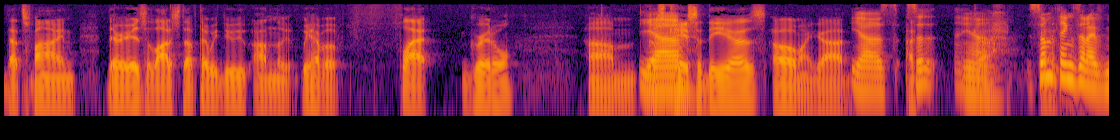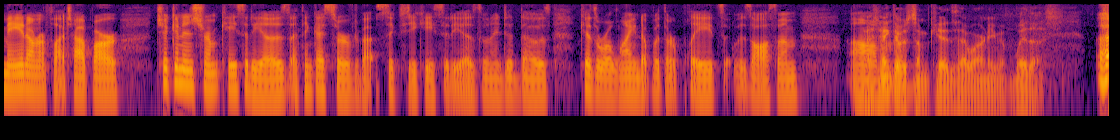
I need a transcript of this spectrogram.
That's fine. There is a lot of stuff that we do on the. We have a flat griddle. Um, Yeah. those quesadillas. Oh my god. Yes. So yeah. God, Some things that I've made on our flat top are chicken and shrimp quesadillas. I think I served about sixty quesadillas when I did those. Kids were lined up with their plates. It was awesome. I think there was some kids that weren't even with us. Uh,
